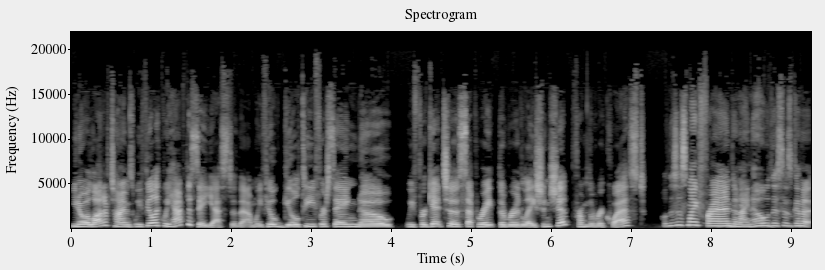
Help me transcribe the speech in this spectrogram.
you know, a lot of times we feel like we have to say yes to them. We feel guilty for saying no. We forget to separate the relationship from the request. Well, this is my friend and I know this is going to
